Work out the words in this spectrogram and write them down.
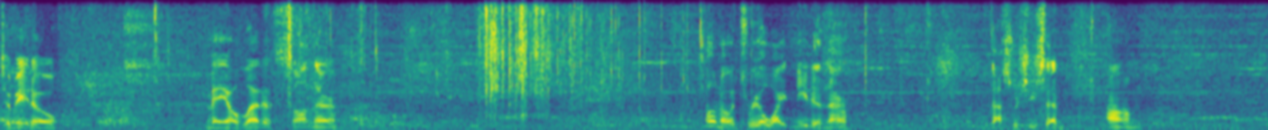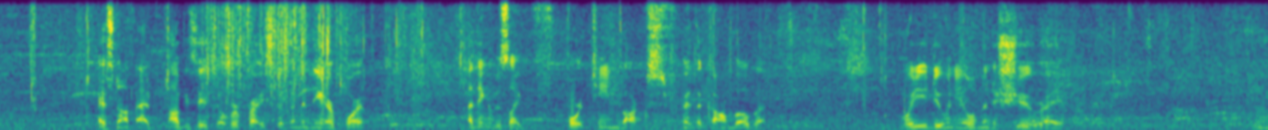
tomato, mayo, lettuce on there. Oh no, it's real white meat in there. That's what she said. Um, it's not bad. Obviously, it's overpriced because I'm in the airport. I think it was like 14 bucks for the combo, but what do you do when you live in a shoe, right? Hmm.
